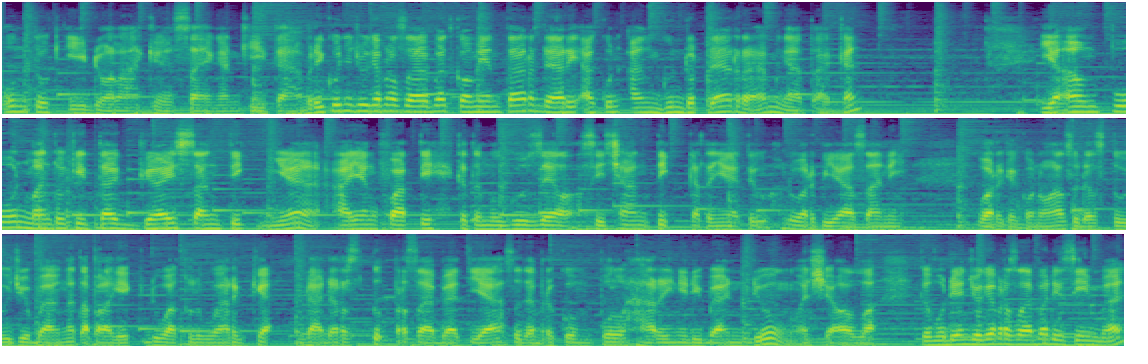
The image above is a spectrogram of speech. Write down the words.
untuk idola kesayangan kita. Berikutnya juga persahabat komentar dari akun Anggun.dara mengatakan, Ya ampun, mantu kita guys cantiknya. Ayang Fatih ketemu Guzel, si cantik katanya itu. Luar biasa nih. Warga Konoha sudah setuju banget, apalagi dua keluarga. Udah ada restu persahabat ya, sudah berkumpul hari ini di Bandung, Masya Allah. Kemudian juga persahabat disimak,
